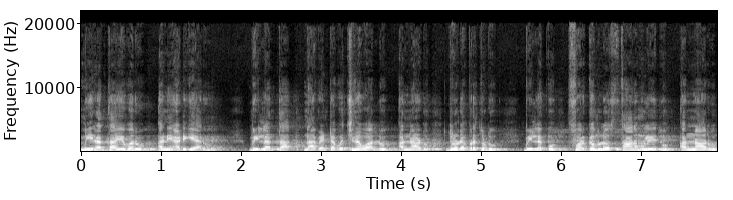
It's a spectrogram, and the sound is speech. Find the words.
మీరంతా ఎవరు అని అడిగారు. వీళ్ళంతా నా వెంట వచ్చిన వాళ్ళు అన్నాడు దృఢవ్రతుడు. వీళ్ళకు స్వర్గంలో స్థానము లేదు అన్నారు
